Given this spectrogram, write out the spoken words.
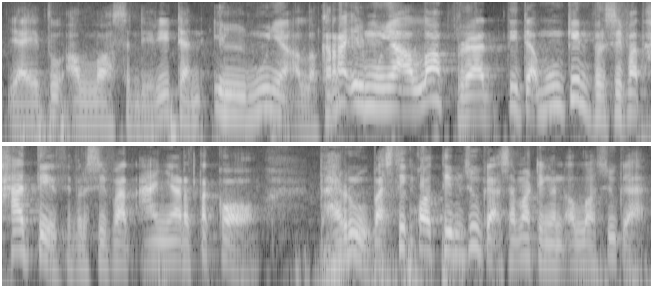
yaitu Allah sendiri dan ilmunya Allah. Karena ilmunya Allah berarti tidak mungkin bersifat hadis, bersifat anyar teko, baru, pasti kodim juga sama dengan Allah juga.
